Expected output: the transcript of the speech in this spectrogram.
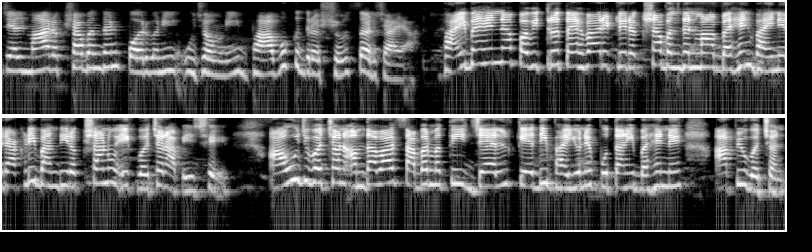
જેલમાં રક્ષાબંધન પર્વની ઉજવણી ભાવુક દ્રશ્યો સર્જાયા. ભાઈ બહેનના પવિત્ર તહેવાર એટલે રક્ષાબંધનમાં બહેન ભાઈને રાખડી બાંધી રક્ષાનું એક વચન આપે છે. આવું જ વચન અમદાવાદ સાબરમતી જેલ કેદી ભાઈઓને પોતાની બહેનને આપ્યું વચન.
